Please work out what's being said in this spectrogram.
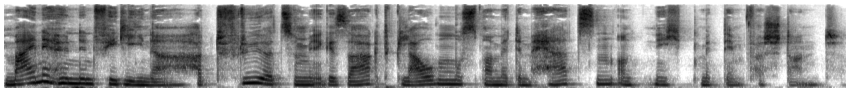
Meine Hündin Felina hat früher zu mir gesagt, glauben muss man mit dem Herzen und nicht mit dem Verstand.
